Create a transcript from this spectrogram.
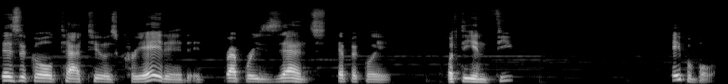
physical tattoo is created, it represents typically what the infused is capable of.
